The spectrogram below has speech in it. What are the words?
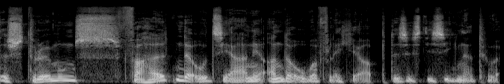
das Strömungsverhalten der Ozeane an der Oberfläche ab. Das ist die Signatur.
